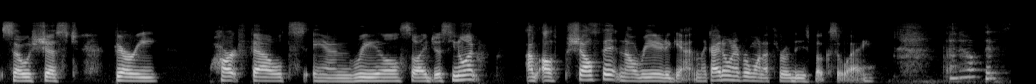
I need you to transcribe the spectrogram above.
so it's just very heartfelt and real. So I just, you know what, I'll, I'll shelf it and I'll read it again. Like I don't ever want to throw these books away. I know it's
